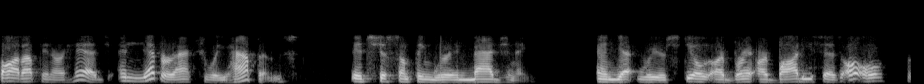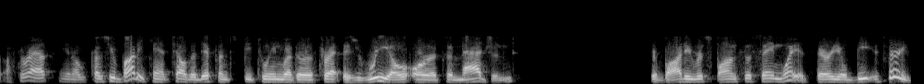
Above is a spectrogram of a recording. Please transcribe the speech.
thought up in our heads and never actually happens. It's just something we're imagining. And yet we're still, our, brain, our body says, oh, a threat, you know, because your body can't tell the difference between whether a threat is real or it's imagined. Your body responds the same way. It's very obe- it's very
